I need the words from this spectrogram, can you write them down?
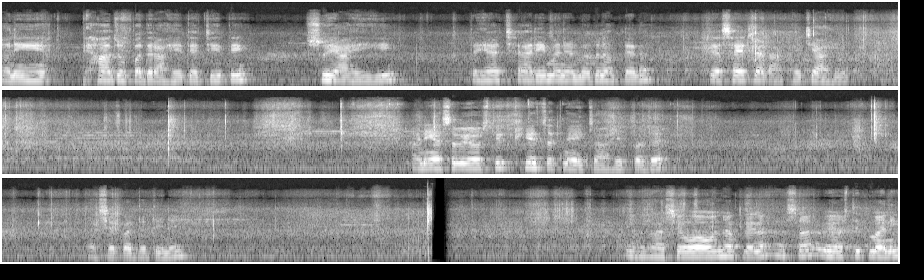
आणि हा जो पदर आहे त्याची ते सुई आहे ही. तर ह्या चारही मण्यांमधून आपल्याला त्या साईडला टाकायचे आहे. आणि असं व्यवस्थित खेचत न्यायचं आहे पदर. अशा पद्धतीने. बघा असे वाहून आपल्याला असं व्यवस्थित मनी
